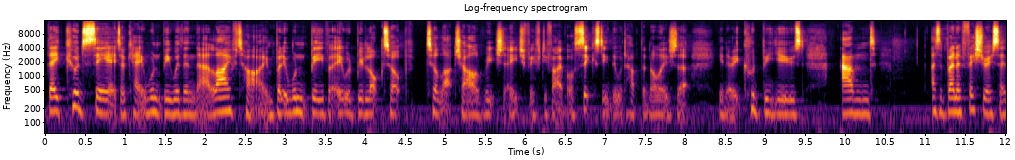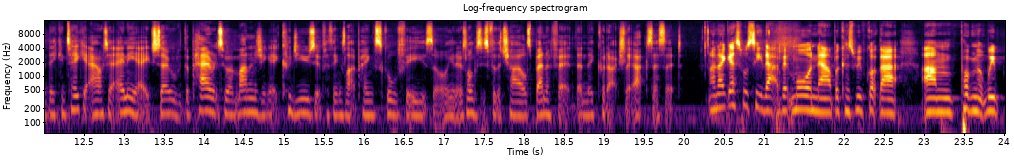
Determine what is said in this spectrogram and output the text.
they could see it, okay, it wouldn't be within their lifetime, but it wouldn't be that it would be locked up till that child reached age 55 or 60. They would have the knowledge that, you know, it could be used. And as a beneficiary, so they can take it out at any age. So the parents who are managing it could use it for things like paying school fees or, you know, as long as it's for the child's benefit, then they could actually access it. And I guess we'll see that a bit more now because we've got that um, problem that we've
